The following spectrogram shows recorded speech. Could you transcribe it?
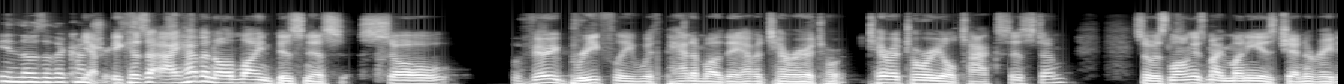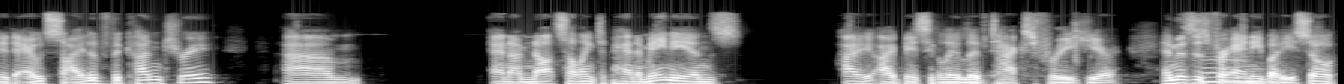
in those other countries? Yeah, because I have an online business. So, very briefly, with Panama, they have a territor- territorial tax system. So, as long as my money is generated outside of the country, um, and I'm not selling to Panamanians, I, I basically live tax free here. And this is for Oh. anybody. So,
